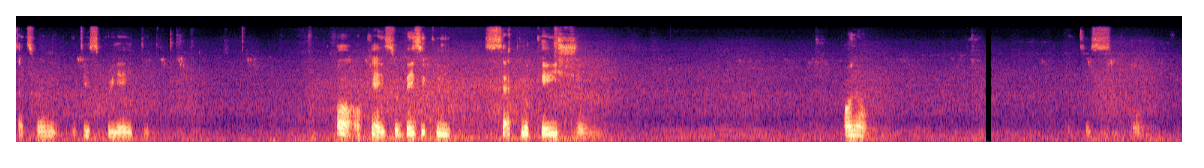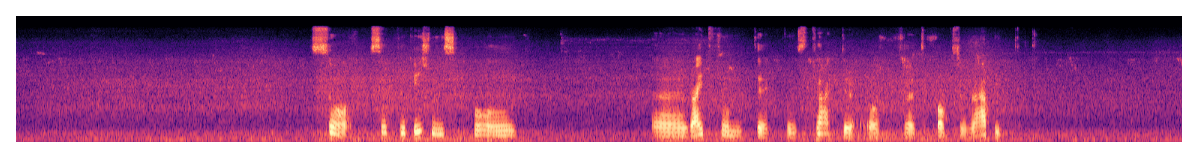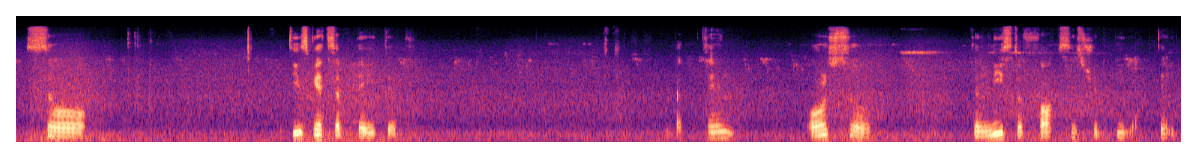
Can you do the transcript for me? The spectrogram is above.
that's when it is created. Oh okay so basically set location. Oh no. It is oh. so set location is called right from the constructor of uh, the fox rabbit. So this gets updated. But then also the list of foxes should be updated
